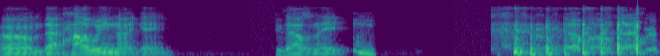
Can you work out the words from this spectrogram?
um that halloween night game 2008 yep, I'll never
